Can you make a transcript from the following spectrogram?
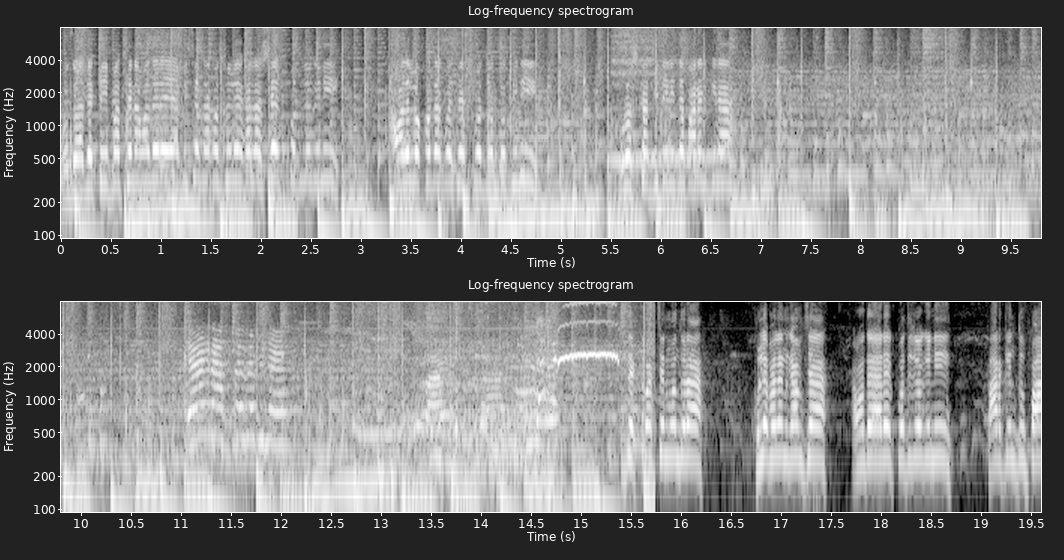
বন্ধুরা দেখতেই পাচ্ছেন আমাদের এই বিশেষ আকর্ষণীয় খেলার শেষ প্রতিযোগিনী। আমাদের লক্ষ্য থাকবে শেষ পর্যন্ত তিনি। পুরস্কার জিতে নিতে পারেন কিনা? দেখতে পাচ্ছেন বন্ধুরা খুলে ফেলেন গামছা। আমাদের আরেক প্রতিযোগিনী তার কিন্তু পা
